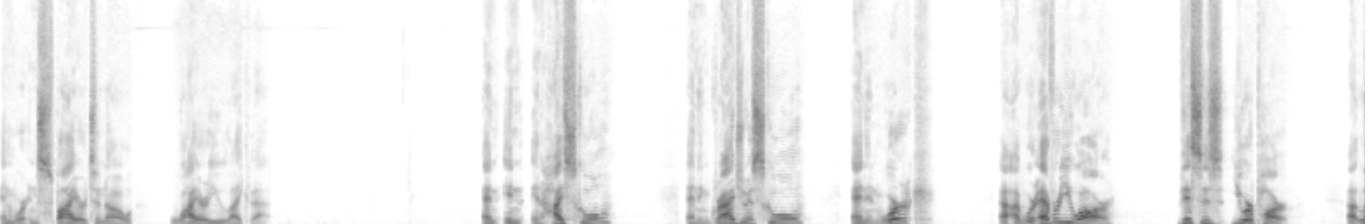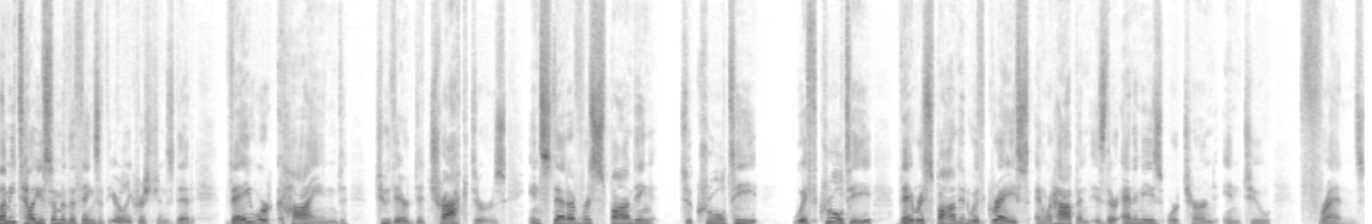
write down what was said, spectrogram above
and were inspired to know why are you like that? And in, in high school and in graduate school and in work, uh, wherever you are, this is your part. Uh, let me tell you some of the things that the early Christians did. They were kind to their detractors. Instead of responding to cruelty with cruelty, they responded with grace, and what happened is their enemies were turned into friends.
